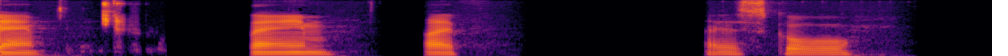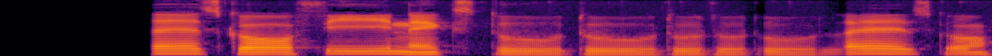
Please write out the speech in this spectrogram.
Okay. Flame. Life. Let's go. Let's go, Phoenix. Do, do, do, do, do. Let's go.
